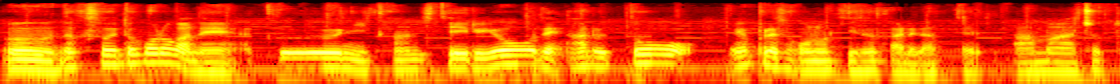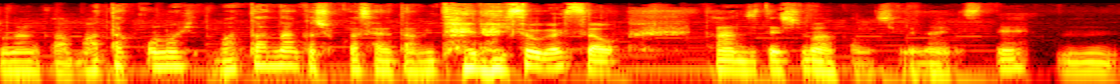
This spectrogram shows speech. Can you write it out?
うん、なんかそういうところがね、楽に感じているようであると、やっぱりそこの気づかれだったりとか、まあちょっとなんかまたこの、またなんか紹介されたみたいな 忙しさを感じてしまうかもしれないですね。うん。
